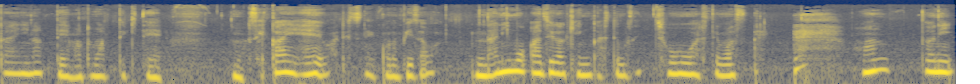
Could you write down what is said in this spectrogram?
体になってまとまってきてもう世界平和ですねこのピザは。何も味が喧嘩してません。調和してます。本当に。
